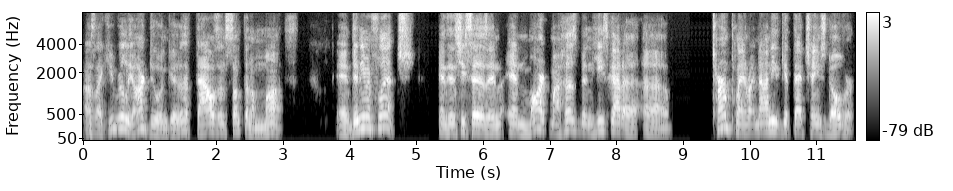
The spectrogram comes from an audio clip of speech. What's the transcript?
I was like, you really are doing good. It's a thousand something a month. And didn't even flinch. And then she says, and and Mark, my husband, he's got a, a term plan right now. I need to get that changed over.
